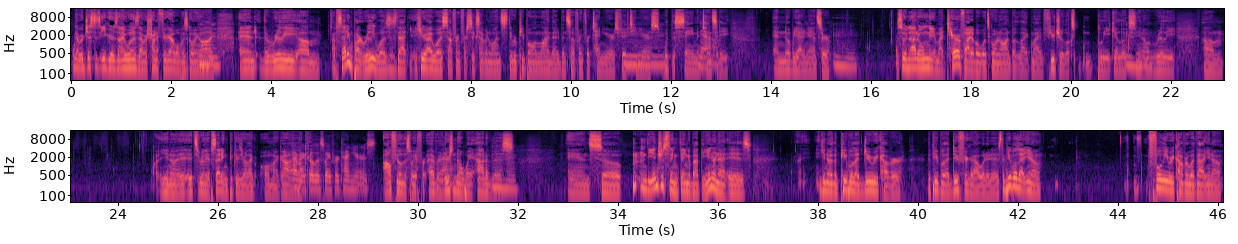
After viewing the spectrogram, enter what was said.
that were just as eager as I was, that was trying to figure out what was going on. And the really um, upsetting part really was is that here I was suffering for six, seven months. There were people online that had been suffering for 10 years, 15 years with the same intensity, and nobody had an answer. Mm-hmm. So not only am I terrified about what's going on, but like my future looks bleak. It looks, you know, mm-hmm. really, um, you know, it, it's really upsetting because you're like, oh my god, I like, might feel this way for 10 years. I'll feel this way forever. Yeah. There's no way out of this. Mm-hmm. And so the interesting thing about the internet is, you know, the people that do recover, the people that do figure out what it is, the people that, you know, fully recover without, you know,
